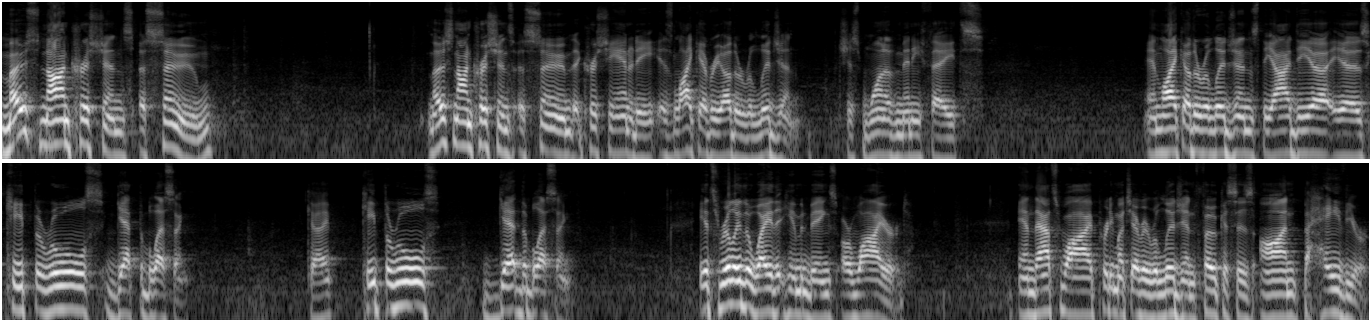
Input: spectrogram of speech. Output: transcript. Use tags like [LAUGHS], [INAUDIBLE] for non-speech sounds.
Most non Christians assume most non Christians assume that Christianity is like every other religion, just one of many faiths. And like other religions, the idea is keep the rules, get the blessing. Okay? Keep the rules, get the blessing. It's really the way that human beings are wired. And that's why pretty much every religion focuses on behavior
